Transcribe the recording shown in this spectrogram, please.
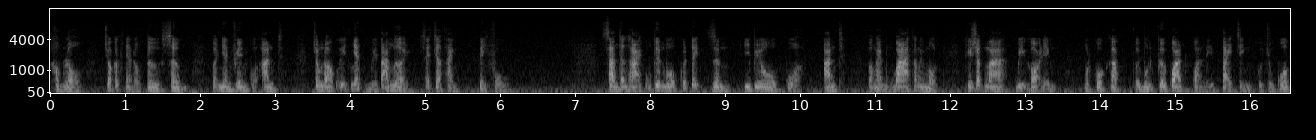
khổng lồ cho các nhà đầu tư sớm và nhân viên của Ant, trong đó có ít nhất 18 người sẽ trở thành tỷ phú. Sàn Thượng Hải cũng tuyên bố quyết định dừng IPO của Ant vào ngày 3 tháng 11 khi Jack Ma bị gọi đến một cuộc gặp với bốn cơ quan quản lý tài chính của Trung Quốc.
